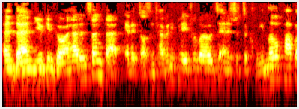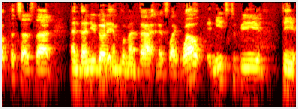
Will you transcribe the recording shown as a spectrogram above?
and then you can go ahead and send that, and it doesn't have any page reloads, and it's just a clean little pop-up that says that, and then you go to implement that, and it's like, well, it needs to be the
